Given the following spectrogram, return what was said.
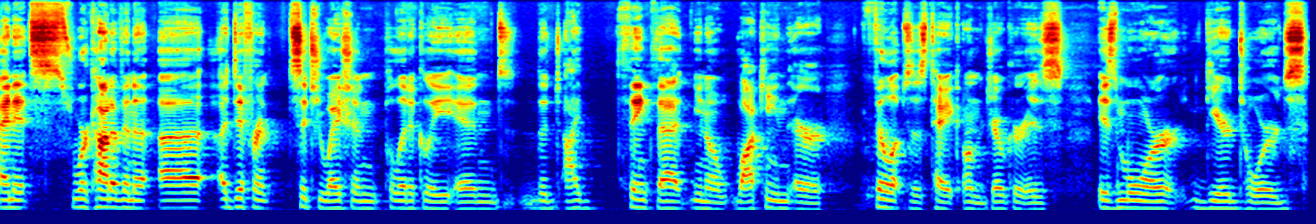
and it's we're kind of in a a, a different situation politically, and the I think that you know Joaquin or Phillips's take on the Joker is is more geared towards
